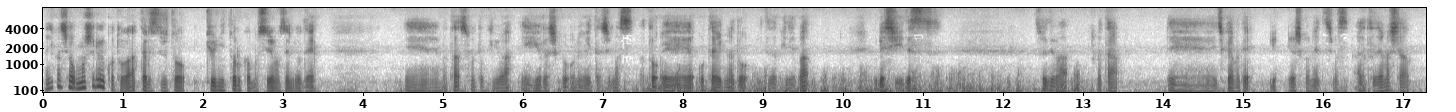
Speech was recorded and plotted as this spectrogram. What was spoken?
何かしら面白いことがあったりすると、急に撮るかもしれませんので、えー、またその時は、えー、よろしくお願いいたします。あと、えー、お便りなどいただければ嬉しいです。それでは、また、え次回までよろしくお願いいたします。ありがとうございました。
